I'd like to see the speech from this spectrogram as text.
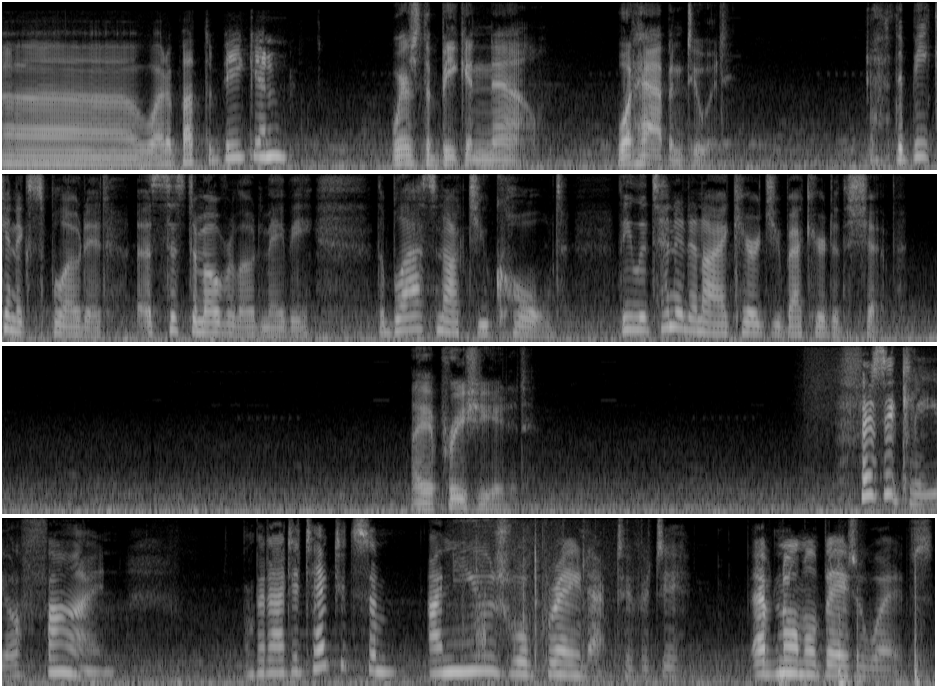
Uh, what about the beacon? Where's the beacon now? What happened to it? The beacon exploded. A system overload, maybe. The blast knocked you cold. The lieutenant and I carried you back here to the ship. I appreciate it. physically, you're fine. But I detected some unusual brain activity, abnormal beta waves.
